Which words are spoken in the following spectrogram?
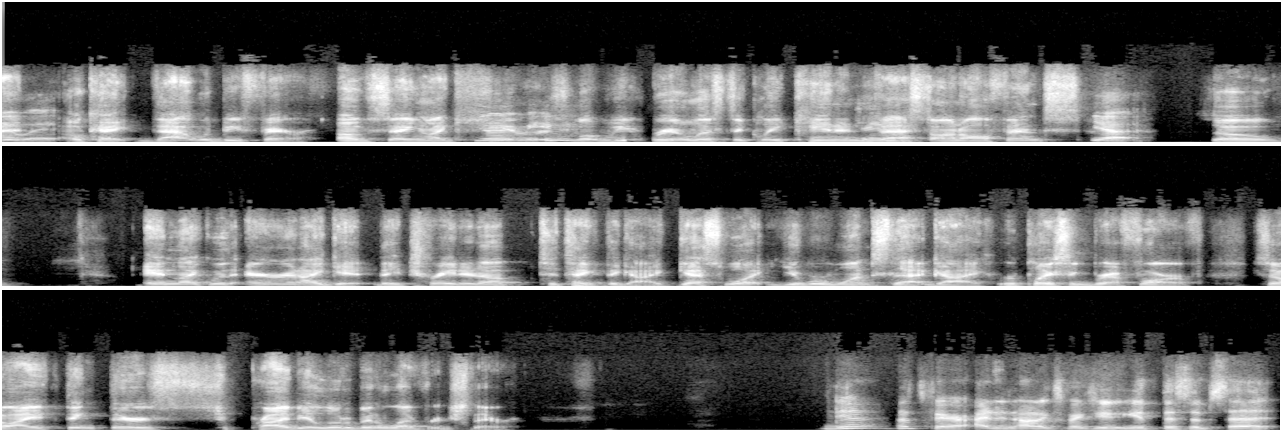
That do it. okay, that would be fair. Of saying like, You know here what is I mean? what we realistically can invest on offense. Yeah. So, and like with Aaron, I get they traded up to take the guy. Guess what? You were once that guy replacing Brett Favre. So I think there's probably be a little bit of leverage there. Yeah, that's fair. I did not expect you to get this upset.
